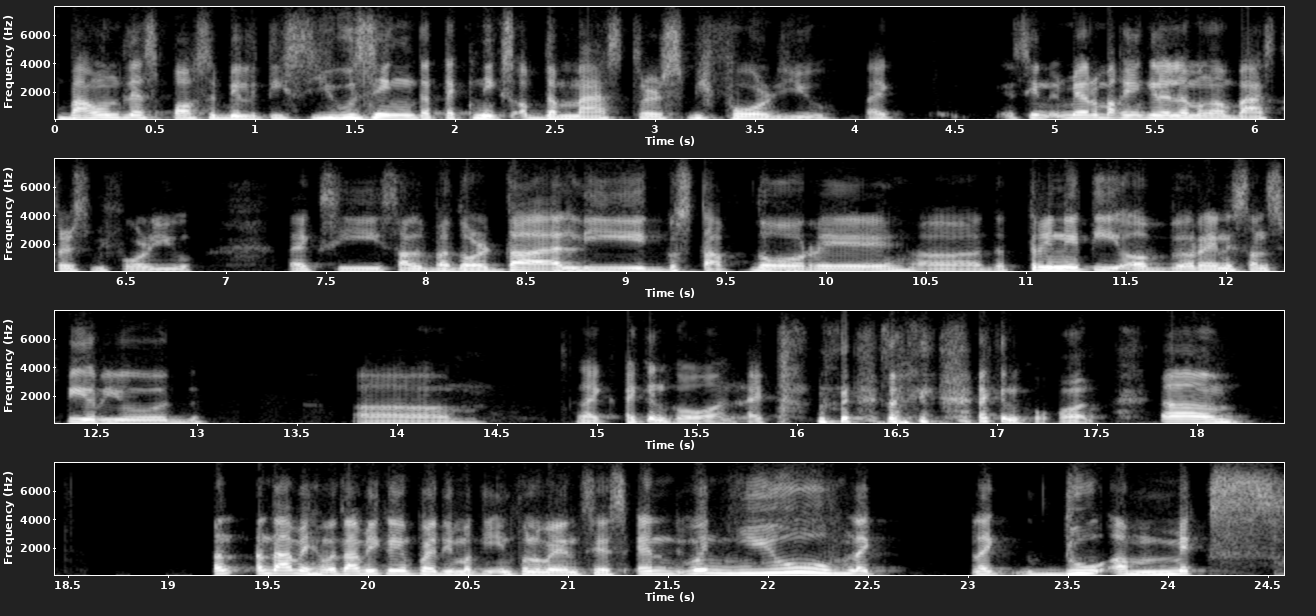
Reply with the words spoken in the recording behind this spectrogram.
boundless possibilities using the techniques of the masters before you. Like, sin- meron ba kayong kilala mga masters before you? Like si Salvador Dali, Gustave Dore, uh, the trinity of Renaissance period. Um, like, I can go on. Like, I can go on. Um, ang dami, ang dami kayong pwede maging influences. And when you like like do a mix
